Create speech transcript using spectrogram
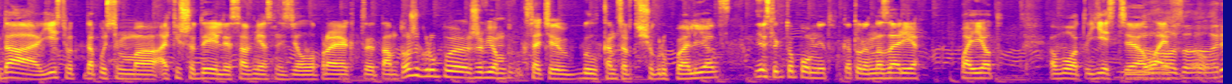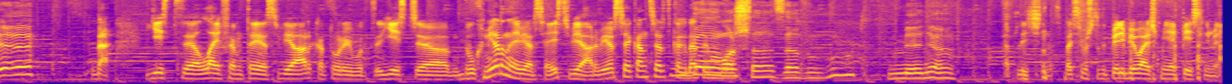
Да, есть вот, допустим, Афиша Дейли совместно сделала проект. Там тоже группы живьем. Кстати, был концерт еще группы Альянс, если кто помнит, которая на заре поет. Вот, есть лайф... Заре. Да, есть Live MTS VR, который вот есть двухмерная версия, а есть VR-версия концерта, когда Голоса ты можешь... зовут меня. Отлично, спасибо, что ты перебиваешь меня песнями.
